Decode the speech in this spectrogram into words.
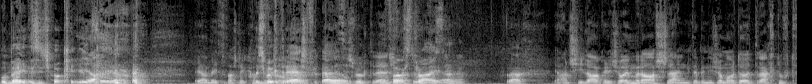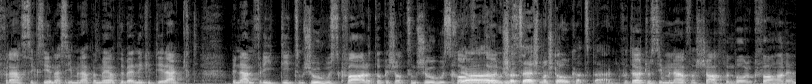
Und beide sind schon okay. Ja. ja. Ja, wir haben es fast nicht Das ist wirklich der erste, äh, Das ist wirklich der erste First Versuch try, gewesen, ja. Frech. Ja, ein Skilager ist schon immer anstrengend. Da bin ich schon mal dort recht auf der Fresse gewesen. Und dann sind wir eben mehr oder weniger direkt bin dann am Freitag zum Schulhaus gefahren und du bist auch zum Schulhaus gekommen. Ja, von, und dort schon aus, zuerst mal Stoll gehabt zu Bern. von dort aus sind wir dann auf Aschaffenburg gefahren.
